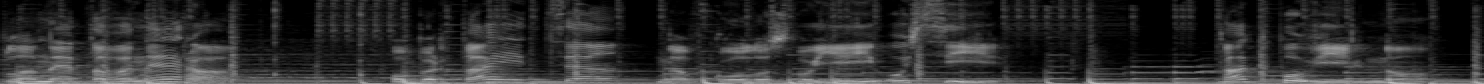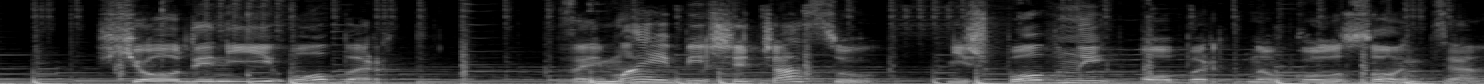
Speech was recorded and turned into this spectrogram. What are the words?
Планета Венера обертається навколо своєї осі так повільно, що один її оберт займає більше часу, ніж повний оберт навколо Сонця.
